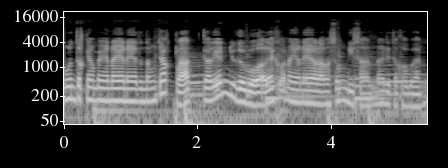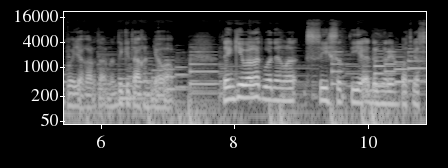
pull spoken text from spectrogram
Untuk yang pengen nanya-nanya tentang coklat, kalian juga boleh kok nanya-nanya langsung di sana di toko bahan kue Jakarta. Nanti kita akan jawab. Thank you banget buat yang masih setia dengerin podcast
